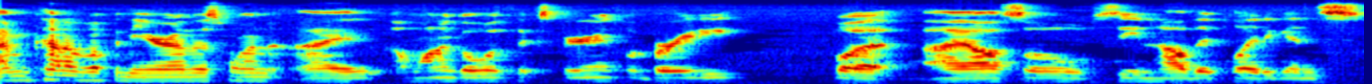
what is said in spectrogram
I'm kind of up in the air on this one. I I want to go with experience with Brady, but I also seen how they played against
